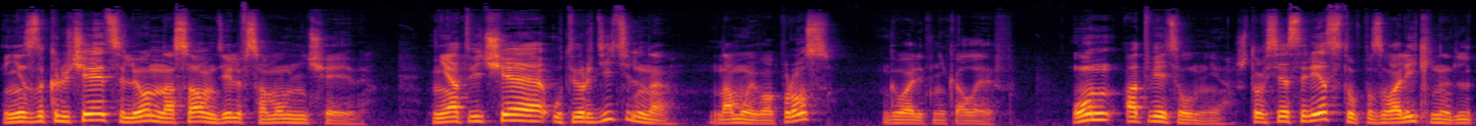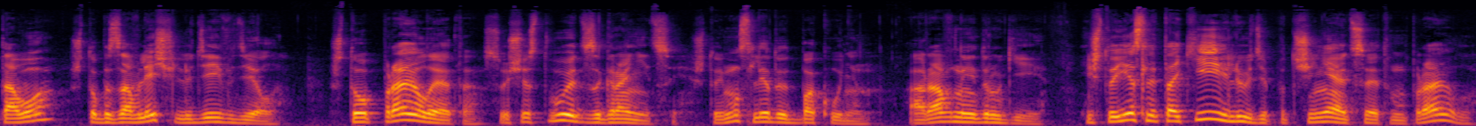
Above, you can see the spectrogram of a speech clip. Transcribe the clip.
и не заключается ли он на самом деле в самом Нечаеве. Не отвечая утвердительно на мой вопрос, говорит Николаев, он ответил мне, что все средства позволительны для того, чтобы завлечь людей в дело. Что правило это существует за границей, что ему следует Бакунин, а равные и другие. И что если такие люди подчиняются этому правилу,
